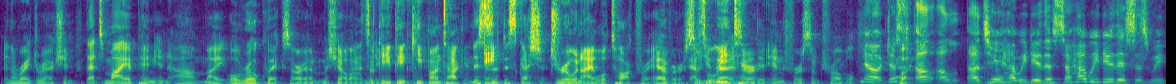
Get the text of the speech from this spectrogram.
in the right direction. That's my opinion. Um, my well, real quick, sorry, Michelle. I don't It's okay. Keep, keep on talking. This is a discussion. Drew and I will talk forever, so you what we guys are in for some trouble. No, just But- I'll, I'll I'll tell you how we do this. So how we do this is we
